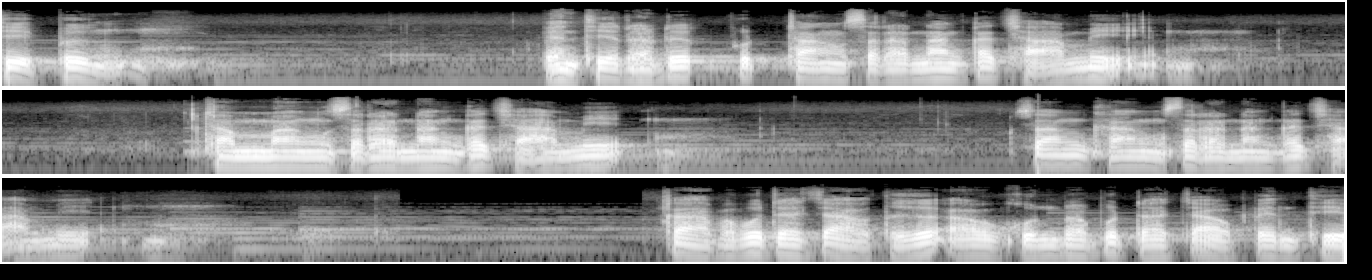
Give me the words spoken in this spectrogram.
ที่พึ่ง เป็นที่ระลึกพุทธังสรนังกัจฉามิ ธรรมังสรนังกัจฉามิ สังฆังสรนังกัจฉามิ ข้าพระพุทธเจ้าถือเอาคุณพระพุทธเจ้าเป็นที่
